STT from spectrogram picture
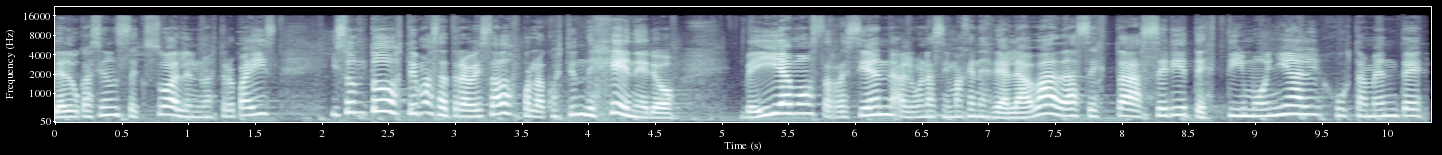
la educación sexual en nuestro país y son todos temas atravesados por la cuestión de género. Veíamos recién algunas imágenes de Alabadas, esta serie testimonial justamente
